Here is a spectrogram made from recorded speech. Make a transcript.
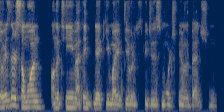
so? Is there someone on the team? I think Nick, you might be able to speak to this more, just being on the bench. And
